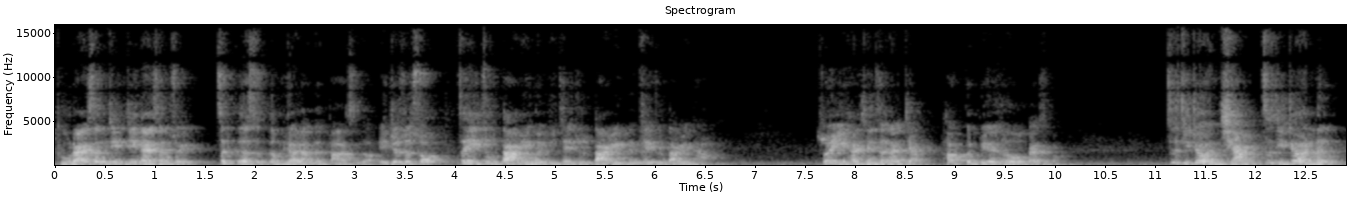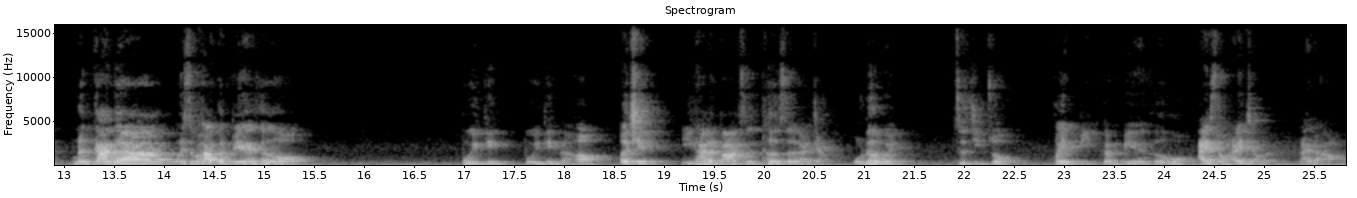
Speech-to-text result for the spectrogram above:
土来生金，金来生水，这个是更漂亮的八字哦。也就是说，这一柱大运会比这一柱大运跟这一柱大运好。所以韩先生来讲，他跟别人合伙干什么？自己就很强，自己就很能能干的啊，为什么还要跟别人合伙？不一定，不一定的哈。而且以他的八字特色来讲，我认为自己做会比跟别人合伙碍手碍脚的来得好。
